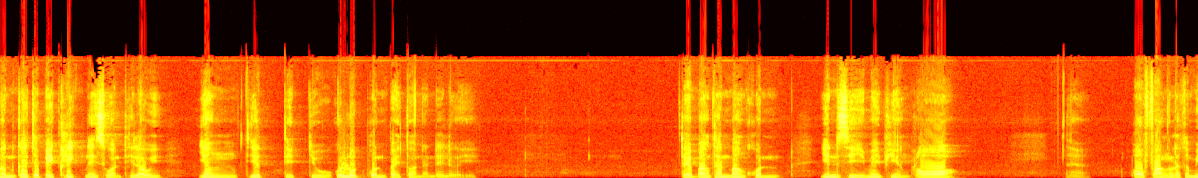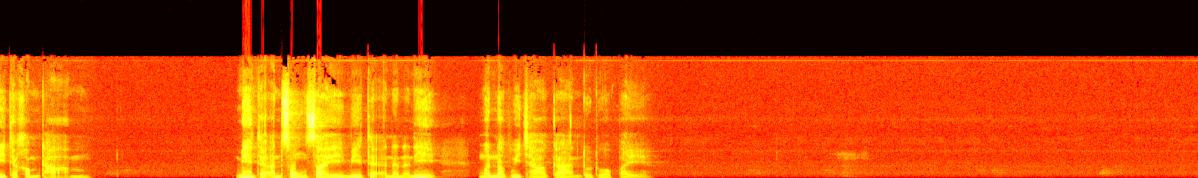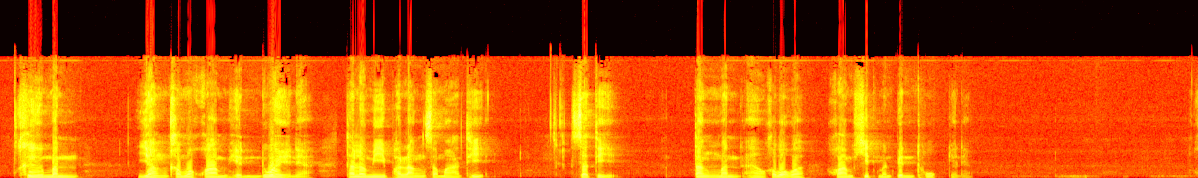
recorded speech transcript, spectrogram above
มันก็จะไปคลิกในส่วนที่เรายังยึดติดอยู่ ก็หลุดพ้นไปตอนนั้นได้เลย แต่บางท่านบางคนอินทรีย์ไม่เพียงพอนะพอฟังแล้วก็มีแต่คำถาม มีแต่อันสงสัย มีแต่อันนั้นอันนี้ เหมือนนักวิชาการทั่วๆไป คือมันอย่างคำว่าความเห็นด้วยเนี่ยถ้าเรามีพลังสมาธิสติตั้งมันอ้าวเขาบอกว่าความคิดมันเป็นทุกข์อย่างนี้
